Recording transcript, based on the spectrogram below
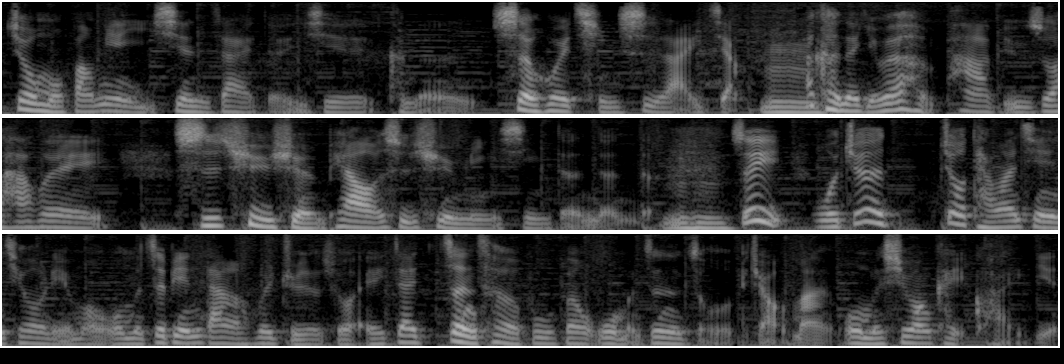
就某方面以现在的一些可能社会情势来讲，嗯，他可能也会很怕，比如说他会失去选票、失去民心等等的。嗯所以我觉得，就台湾青年气候联盟，我们这边当然会觉得说，哎，在政策部分，我们真的走的比较慢，我们希望可以快一点。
